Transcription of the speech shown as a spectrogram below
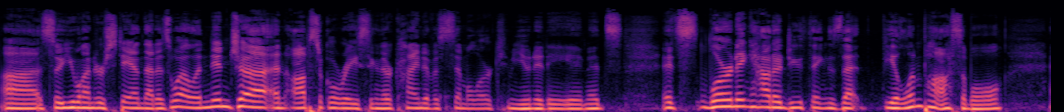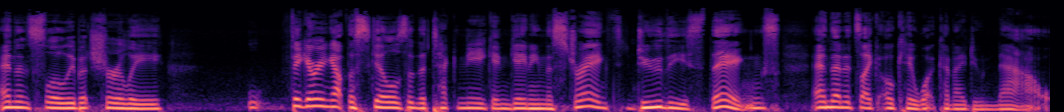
Uh, so you understand that as well. And ninja and obstacle racing, they're kind of a similar community, and it's it's learning how to do things that feel impossible, and then slowly but surely figuring out the skills and the technique and gaining the strength to do these things and then it's like okay what can i do now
